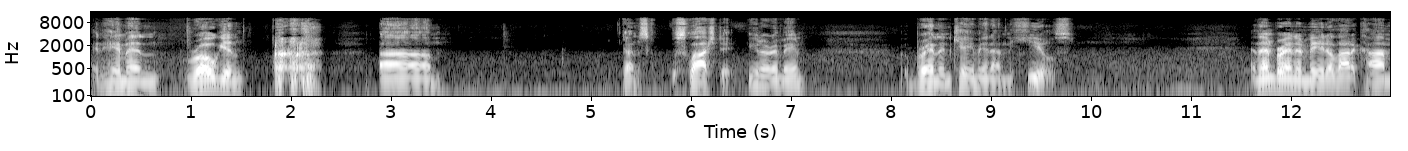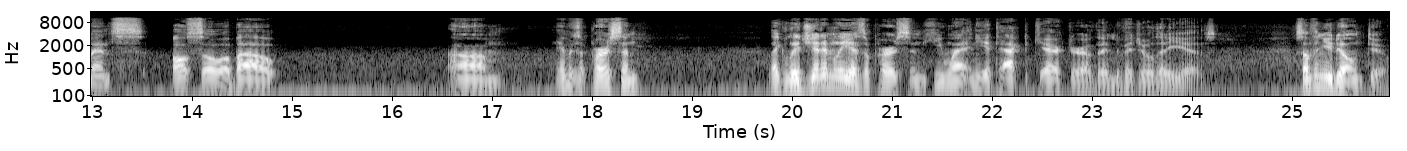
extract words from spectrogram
and him and Rogan um, kind of squashed it. You know what I mean? Brandon came in on the heels. And then Brandon made a lot of comments also about um, him as a person. Like, legitimately, as a person, he went and he attacked the character of the individual that he is. Something you don't do.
